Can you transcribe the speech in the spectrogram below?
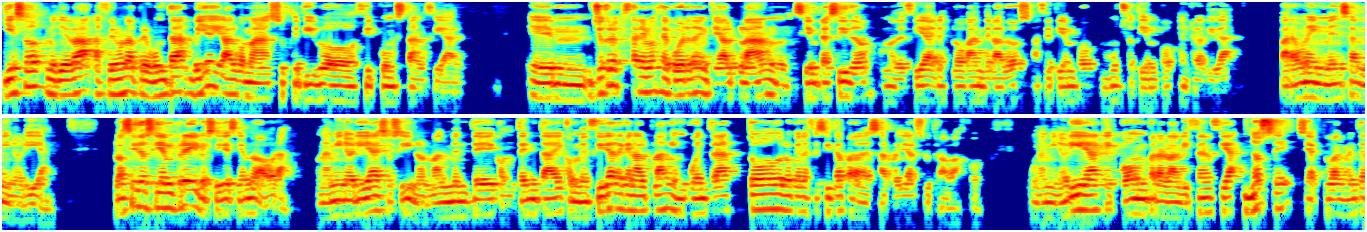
Y eso me lleva a hacer una pregunta. Voy a ir a algo más subjetivo circunstancial. Eh, yo creo que estaremos de acuerdo en que Alplan siempre ha sido, como decía el eslogan de la 2 hace tiempo, mucho tiempo en realidad, para una inmensa minoría. Lo ha sido siempre y lo sigue siendo ahora. Una minoría, eso sí, normalmente contenta y convencida de que en Alplan encuentra todo lo que necesita para desarrollar su trabajo. Una minoría que compra la licencia. No sé si actualmente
